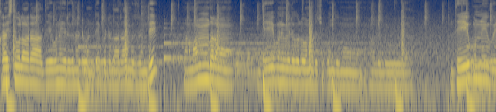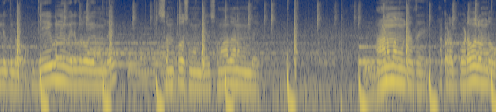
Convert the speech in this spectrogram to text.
క్రైస్తవులారా దేవుని ఎరిగినటువంటి బిడ్డలారా మీరు రండి. మనమందరము దేవుని వెలుగులో నడుచుకుందుము. హల్లెలూయా. దేవుని వెలుగులో దేవుని వెలుగులో ఏముంది? సంతోషం ఉంది సమాధానం ఉంది ఆనందం ఉంటుంది అక్కడ గొడవలు ఉండవు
